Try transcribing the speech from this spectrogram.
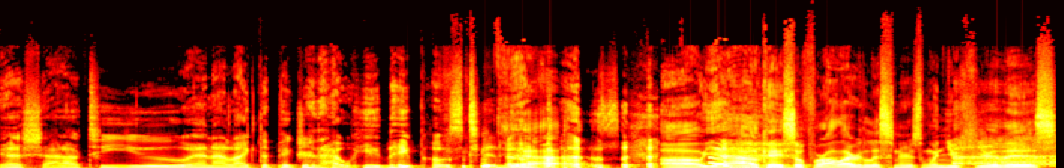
Yes, shout out to you, and I like the picture that we they posted. Yeah. oh yeah. Okay so for all our listeners when you hear this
